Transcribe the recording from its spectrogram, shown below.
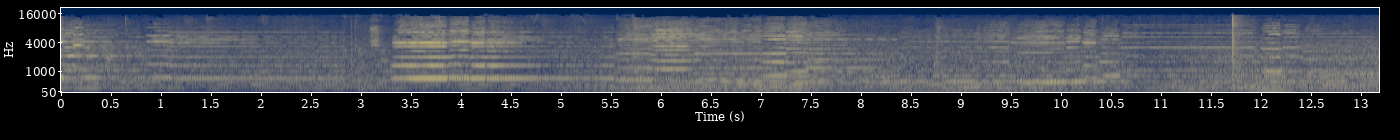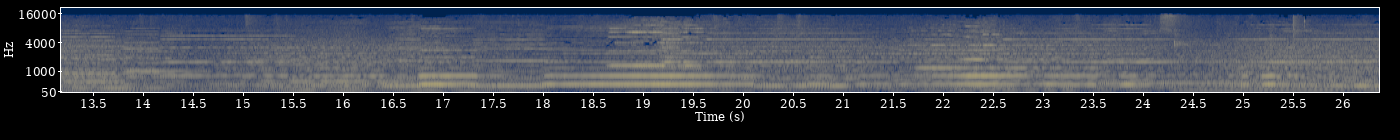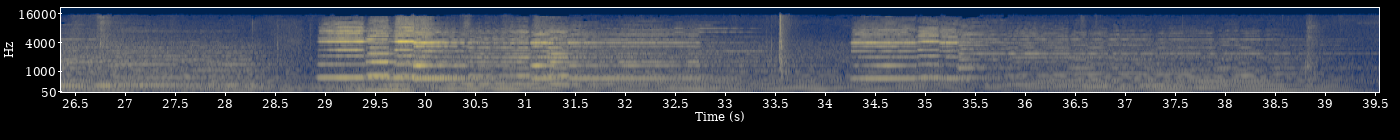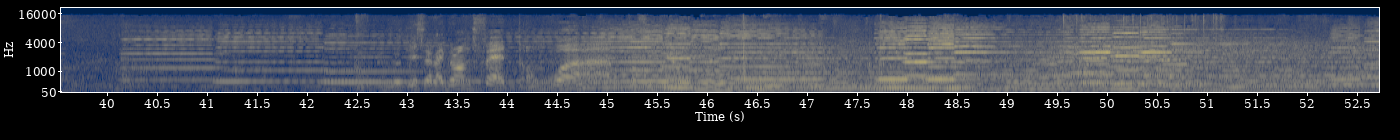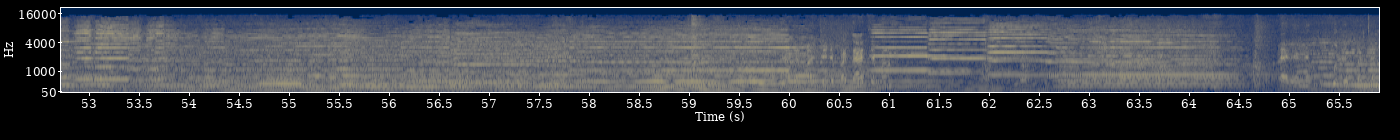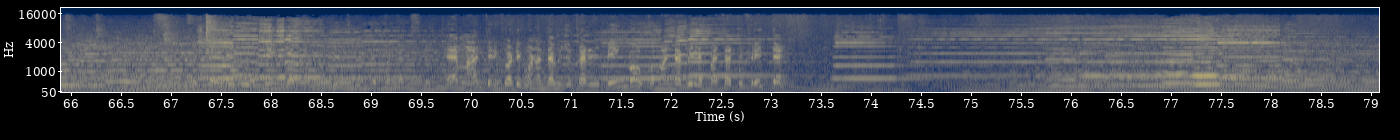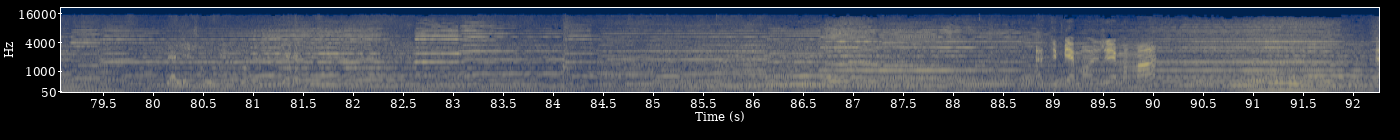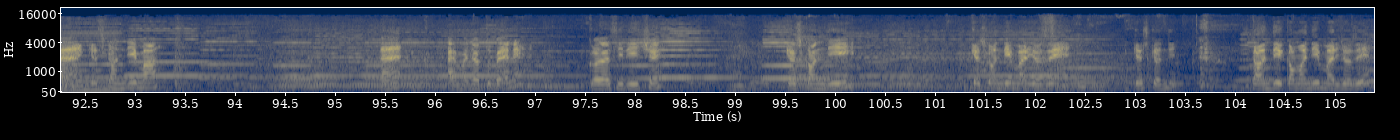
C'est la grande fête, on voit profiter. Ti ricordi quando andavi a giocare il bingo comandavi le patate fritte? E allez jouer au bingo avec Pierrette. As-tu bien mangé, maman Hein Qu'est-ce ma Eh? Hai mangiato bene? Cosa si dice? Qu'est-ce qu'on dit? Qu'est-ce qu'on dit, Marie-José? Qu'est-ce qu'on dit? Qu'on dit, comment on dit, Marie-José?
